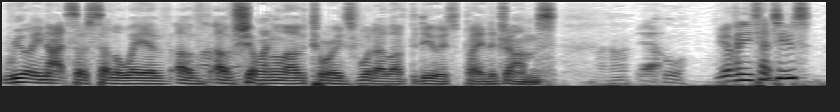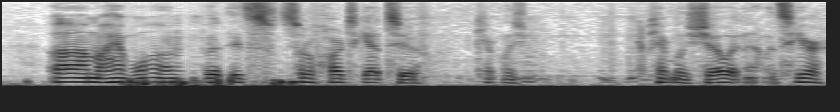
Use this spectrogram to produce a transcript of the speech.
really not so subtle way of of, of showing love towards what I love to do is play the drums. Yeah, cool. Do you have any tattoos? Um, I have one, but it's sort of hard to get to. Can't really, can't really show it now. It's here.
